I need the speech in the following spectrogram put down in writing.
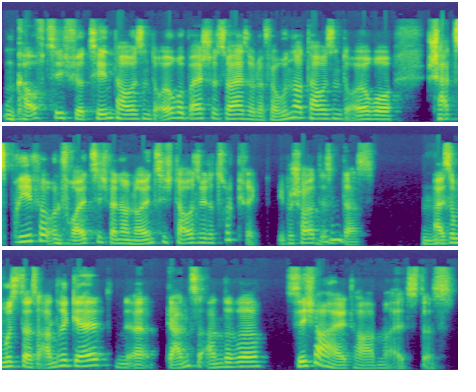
und kauft sich für 10.000 Euro beispielsweise oder für 100.000 Euro Schatzbriefe und freut sich, wenn er 90.000 wieder zurückkriegt. Wie bescheuert mhm. ist denn das? Mhm. Also muss das andere Geld eine ganz andere Sicherheit haben als das.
